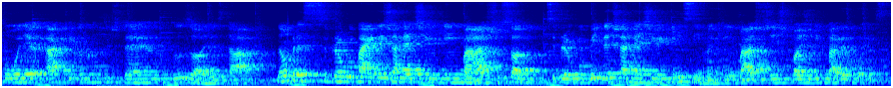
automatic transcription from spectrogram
folha aqui no canto externo dos olhos, tá? Não precisa se preocupar em deixar retinho aqui embaixo, só se preocupe em deixar retinho aqui em cima. Aqui embaixo a gente pode limpar depois.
